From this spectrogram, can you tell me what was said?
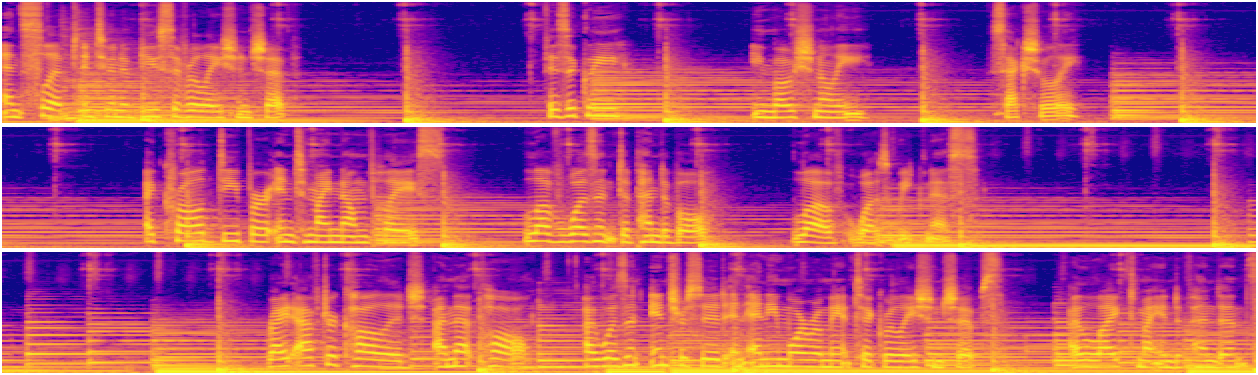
and slipped into an abusive relationship. Physically, emotionally, sexually. I crawled deeper into my numb place. Love wasn't dependable, love was weakness. Right after college, I met Paul. I wasn't interested in any more romantic relationships. I liked my independence.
